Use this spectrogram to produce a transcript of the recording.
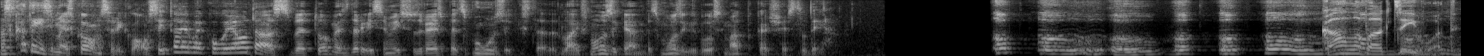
Nu, skatīsimies, ko mums arī klausītāji vai ko jautās, bet to mēs darīsim visu uzreiz pēc mūzikas. Tad laiks mūzikām, pēc mūzikas būsim atpakaļ šajā studijā. Kā labāk dzīvot?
